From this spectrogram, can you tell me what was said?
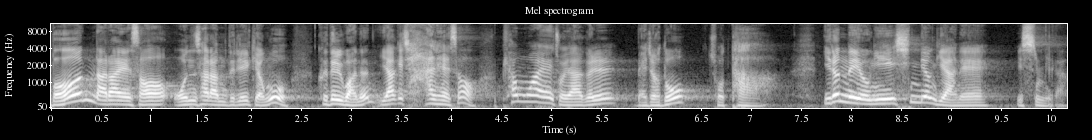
먼 나라에서 온 사람들일 경우 그들과는 이야기 잘 해서 평화의 조약을 맺어도 좋다. 이런 내용이 신명기 안에 있습니다.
